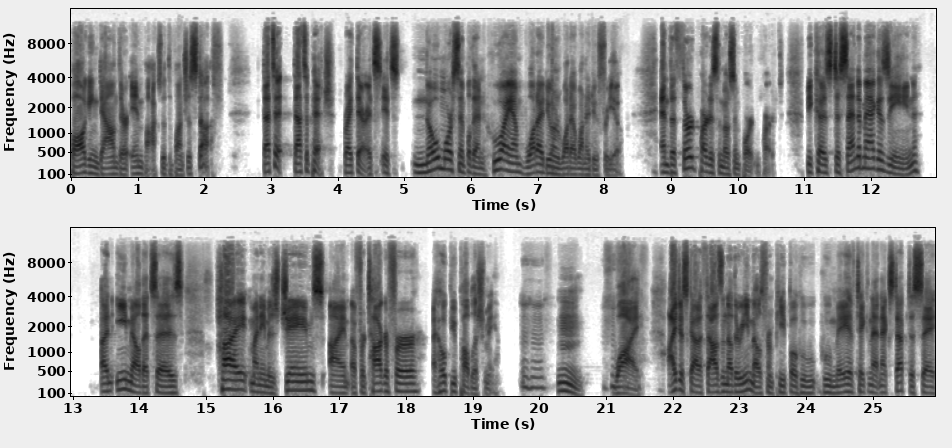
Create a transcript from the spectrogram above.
bogging down their inbox with a bunch of stuff. That's it. That's a pitch right there. It's it's no more simple than who I am, what I do, and what I want to do for you. And the third part is the most important part because to send a magazine an email that says, Hi, my name is James. I'm a photographer. I hope you publish me. Mm-hmm. Mm, why? I just got a thousand other emails from people who who may have taken that next step to say,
